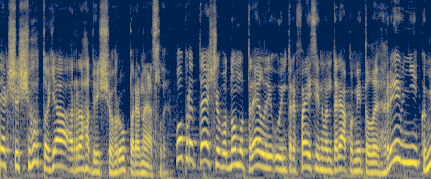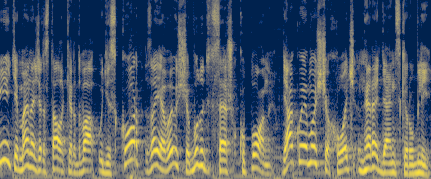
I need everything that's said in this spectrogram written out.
якщо що, то я радий, що гру перенесли. Попри те, що в одному трейлері у інтерфейсі інвентаря помітили гривні, ком'юніті менеджер Stalker 2 у Discord заявив, що будуть все ж купони. Дякуємо, що хоч не радянські рублі.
